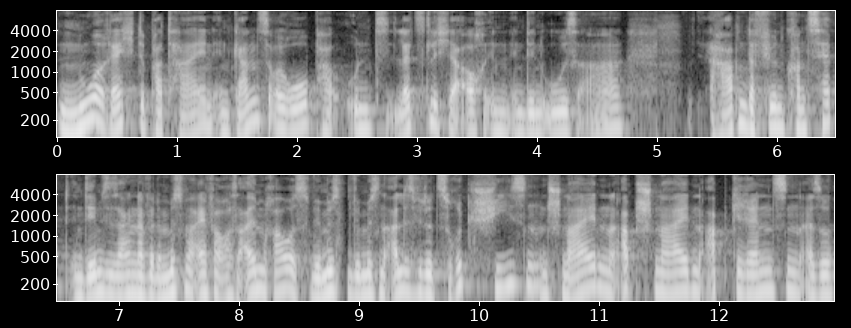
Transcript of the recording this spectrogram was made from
nur rechte Parteien in ganz Europa und letztlich ja auch in, in den USA haben dafür ein Konzept, in dem sie sagen, na, da müssen wir einfach aus allem raus. Wir müssen, wir müssen alles wieder zurückschießen und schneiden, abschneiden, abgrenzen, also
